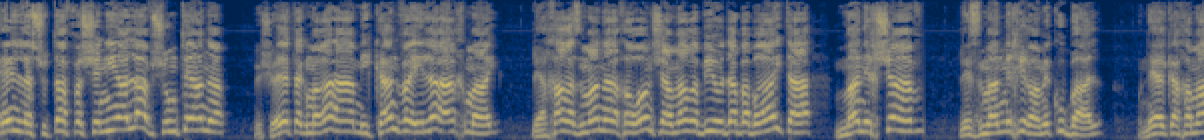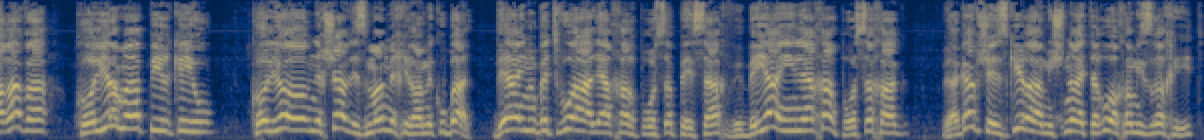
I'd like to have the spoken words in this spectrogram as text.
אין לשותף השני עליו שום טענה. ושואלת הגמרא, מכאן ואילך מאי? לאחר הזמן האחרון שאמר רבי יהודה בברייתא, מה נחשב לזמן מכירה מקובל? עונה על כך אמר רבא, כל יומא פירקי הוא. כל יום נחשב לזמן מכירה מקובל. דהיינו בתבואה לאחר פרוס הפסח, וביין לאחר פרוס החג. ואגב שהזכירה המשנה את הרוח המזרחית,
